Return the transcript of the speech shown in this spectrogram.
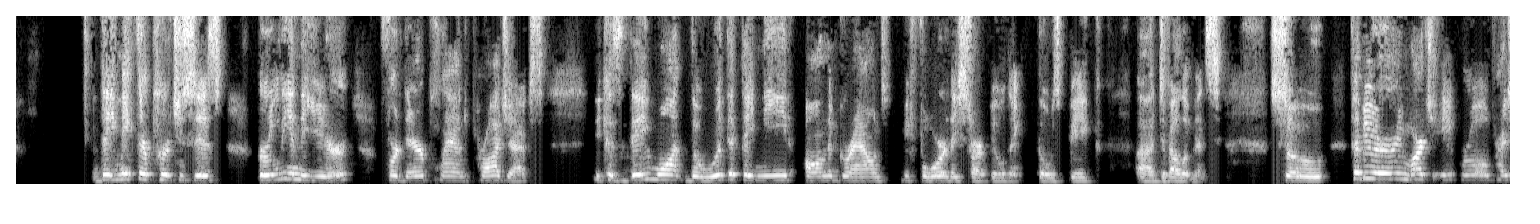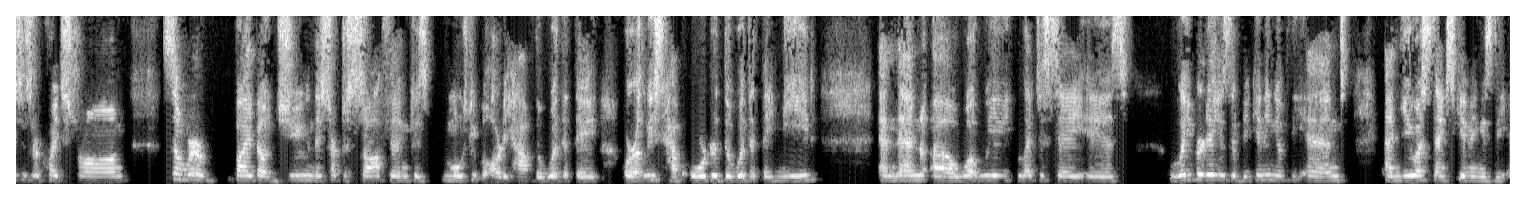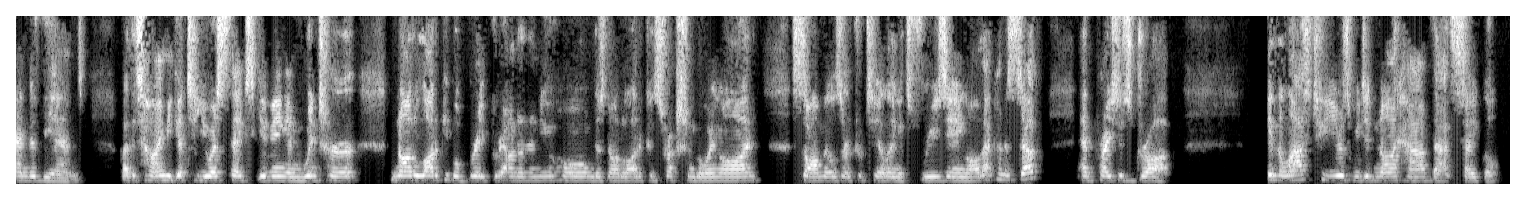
they make their purchases early in the year for their planned projects because they want the wood that they need on the ground before they start building those big uh, developments. So February, March, April, prices are quite strong. Somewhere by about June, they start to soften because most people already have the wood that they, or at least have ordered the wood that they need. And then uh, what we like to say is Labor Day is the beginning of the end, and US Thanksgiving is the end of the end. By the time you get to US Thanksgiving and winter, not a lot of people break ground on a new home. There's not a lot of construction going on. Sawmills are curtailing, it's freezing, all that kind of stuff, and prices drop in the last two years, we did not have that cycle.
